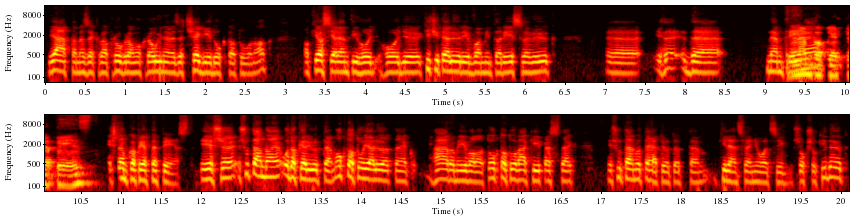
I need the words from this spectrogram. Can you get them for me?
jártam ezekre a programokra úgynevezett segédoktatónak, aki azt jelenti, hogy, hogy kicsit előrébb van, mint a részvevők, de nem De tréner nem kap érte pénzt. és nem kap érte pénzt. És, és utána oda kerültem oktatójelöltnek, három év alatt oktatóvá képeztek, és utána ott eltöltöttem 98-ig sok-sok időt,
